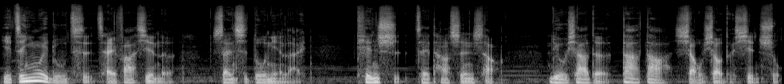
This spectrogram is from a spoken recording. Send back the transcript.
也正因为如此，才发现了三十多年来天使在他身上留下的大大小小的线索，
